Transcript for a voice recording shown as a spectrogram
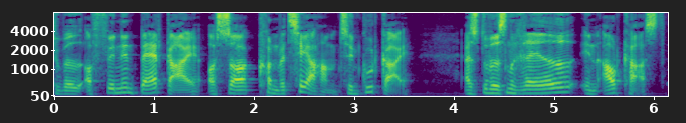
du ved, at finde en bad guy, og så konvertere ham til en good guy. Altså, du ved, sådan redde en outcast.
